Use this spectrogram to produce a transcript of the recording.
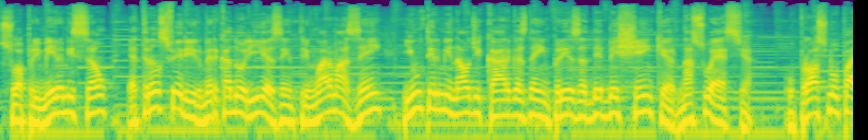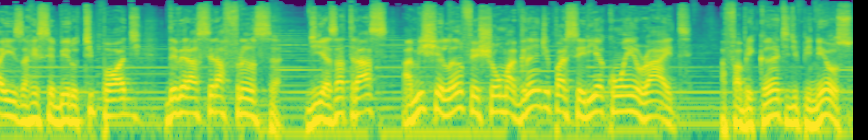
Sua primeira missão é transferir mercadorias entre um armazém e um terminal de cargas da empresa DB Schenker, na Suécia. O próximo país a receber o T-Pod deverá ser a França. Dias atrás, a Michelin fechou uma grande parceria com a Enride. A fabricante de pneus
